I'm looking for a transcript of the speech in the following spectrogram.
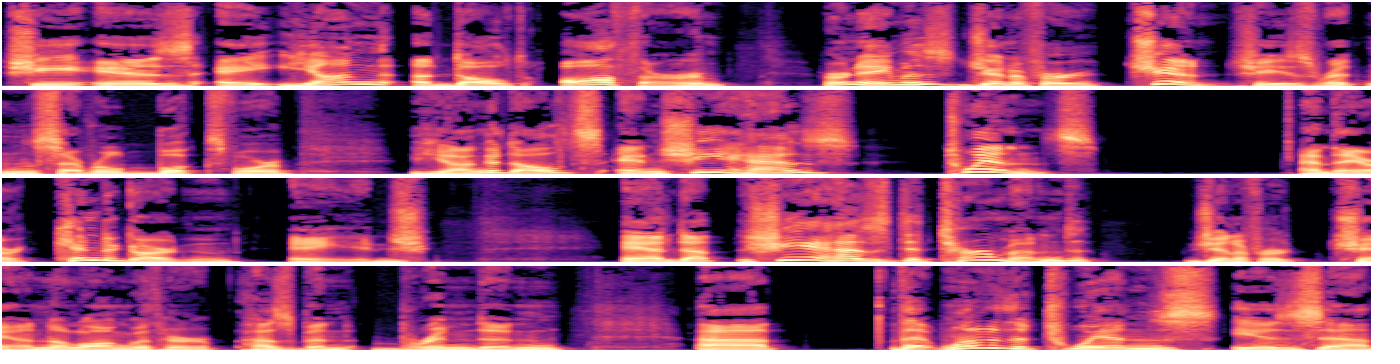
She is a young adult author. Her name is Jennifer Chin. She's written several books for young adults, and she has twins, and they are kindergarten age. And uh, she has determined, Jennifer Chin, along with her husband, Brendan, uh, that one of the twins is uh,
